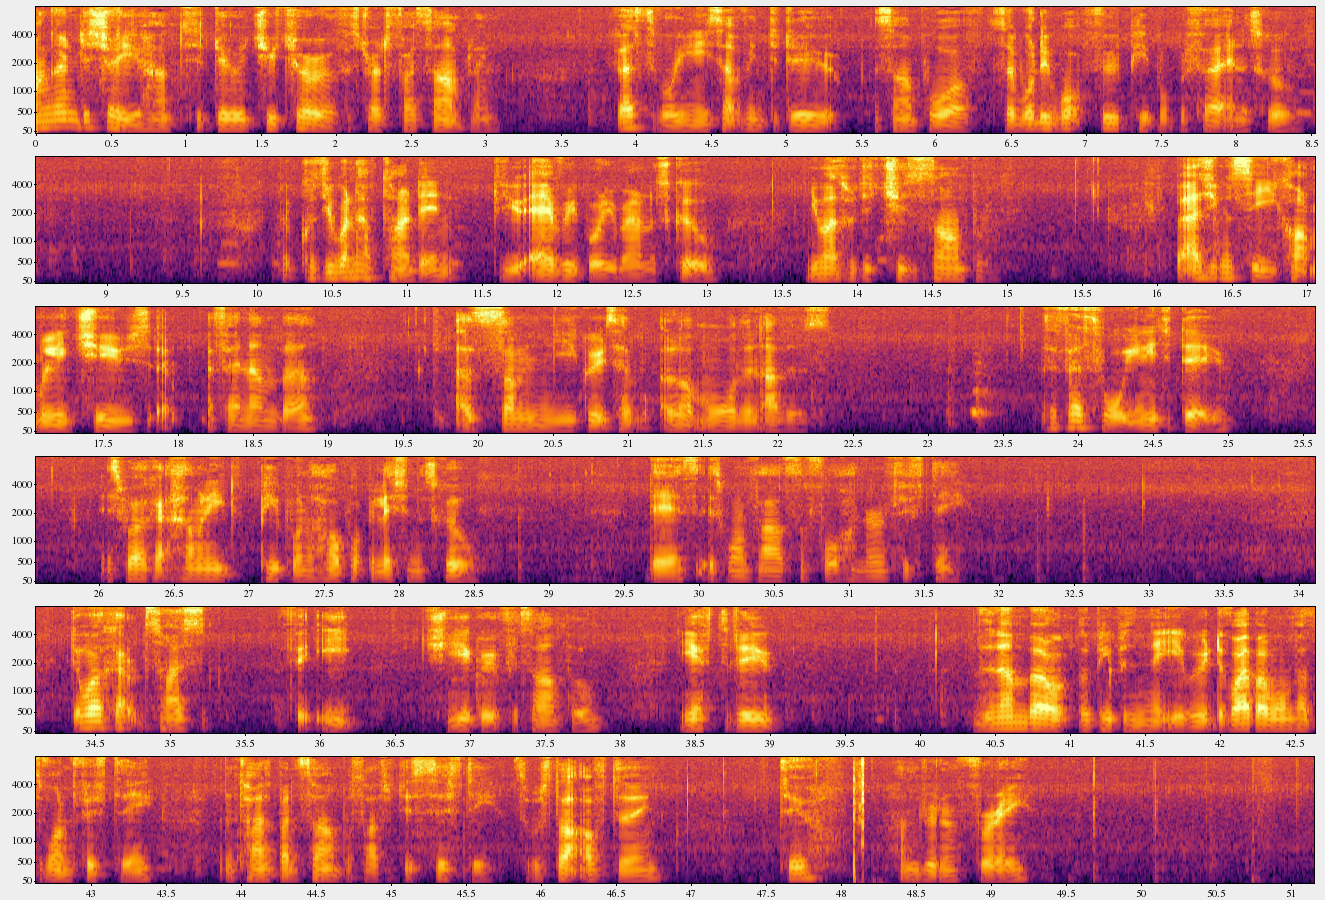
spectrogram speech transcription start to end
I'm going to show you how to do a tutorial for stratified sampling. First of all you need something to do a sample of, so we'll do what food people prefer in a school. Because you won't have time to interview everybody around the school, you might as well just choose a sample. But as you can see you can't really choose a, fair number, as some year groups have a lot more than others. So first of all what you need to do is work out how many people in the whole population of school. This is 1450. To work out the size for each year group, for example, you have to do the number of the people in the year group divided by 1150 and times by the sample size, which is 50. So we'll start off doing 203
